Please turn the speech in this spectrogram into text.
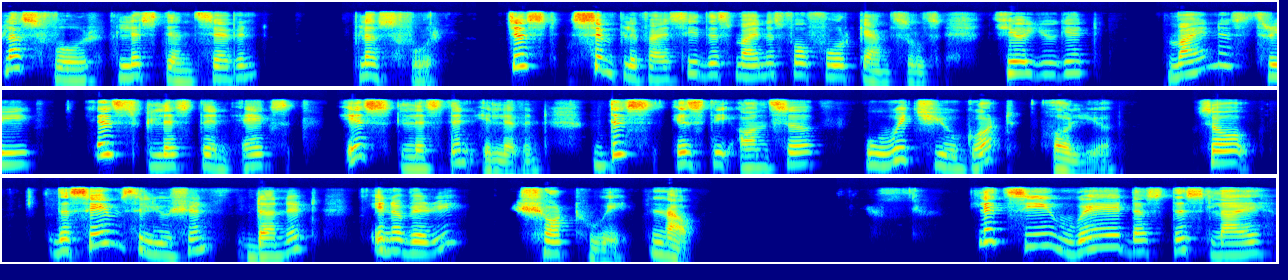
plus 4 less than 7 plus 4. Just simplify. See this minus 4, 4 cancels. Here you get minus 3 is less than x is less than 11. This is the answer which you got earlier. So the same solution done it in a very short way. Now, let's see where does this lie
